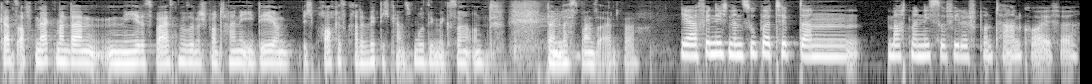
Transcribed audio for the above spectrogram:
ganz oft merkt man dann, nee, das war jetzt nur so eine spontane Idee und ich brauche jetzt gerade wirklich keinen Smoothie-Mixer und dann lässt man es einfach. Ja, finde ich einen super Tipp, dann macht man nicht so viele Spontankäufe.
